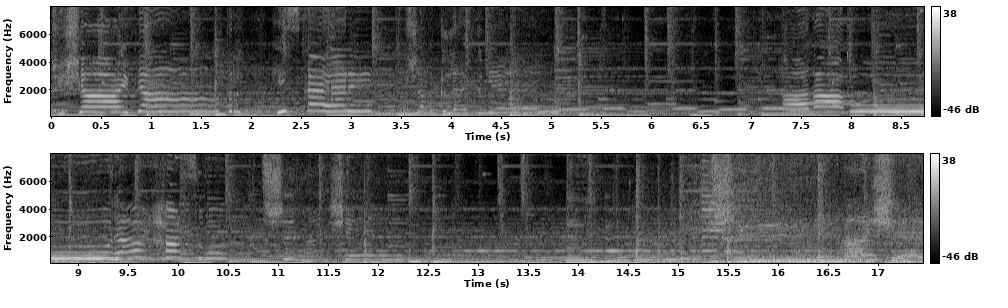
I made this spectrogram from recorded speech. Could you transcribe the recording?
Dzisiaj wiatr histerii w żagle dnie. A na murach hasło trzymaj się. Trzymaj się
